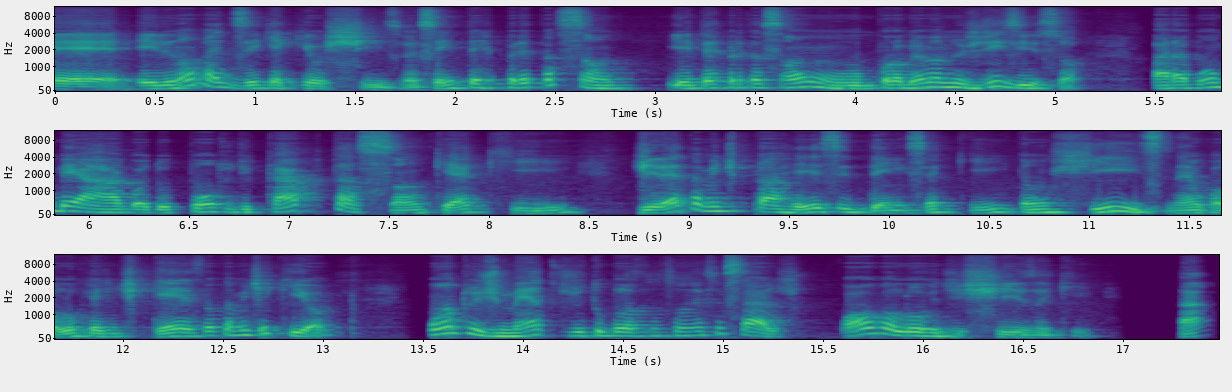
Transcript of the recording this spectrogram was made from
É, ele não vai dizer que aqui é o X, vai ser a interpretação. E a interpretação, o problema nos diz isso. Ó. Para bombear água do ponto de captação, que é aqui, diretamente para a residência aqui, então X, né, o valor que a gente quer é exatamente aqui. Ó. Quantos metros de tubulação são necessários? Qual o valor de X aqui? Tá?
